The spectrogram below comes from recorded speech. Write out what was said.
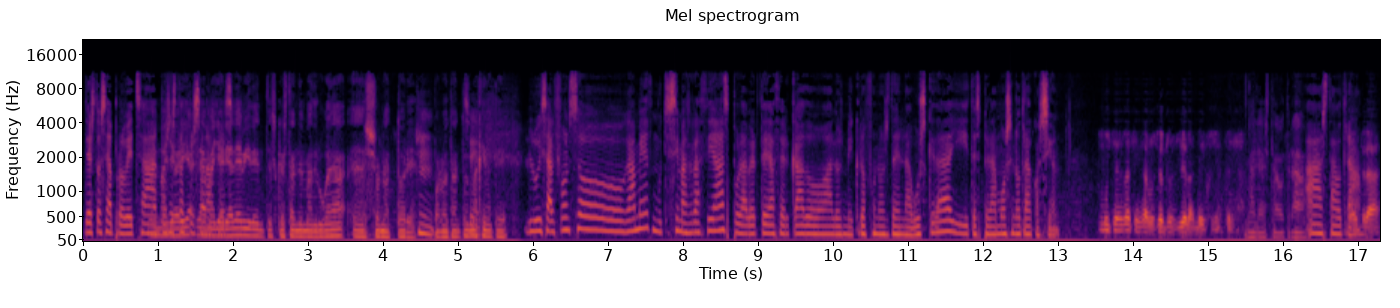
de esto se La aprovechan pues estos mayoría, la personajes. mayoría de evidentes que están de madrugada eh, son actores, Mm, por lo tanto, sí. imagínate. Luis Alfonso Gámez, muchísimas gracias por haberte acercado a los micrófonos de En la Búsqueda y te esperamos en otra ocasión. muchas gracias a vosotros Yolanda y José Vale, hasta otra. Hasta otra. otra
